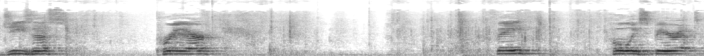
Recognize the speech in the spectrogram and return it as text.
Jesus, prayer, faith, Holy Spirit,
